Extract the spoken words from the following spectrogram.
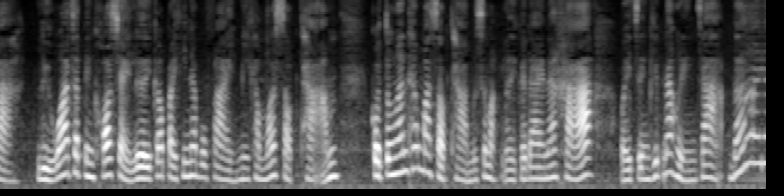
ค่ะ หรือว่าจะเป็นคอร์สใหญ่เลยก็ไปที่หน้าโปรไฟล์มีคำว่าสอบถาม กดตรงนั้นทั้งมาสอบถามหรือสมัครเลยก็ได้นะคะ ไว้เจอกันคลิปหน้าของยิงจ้าบาย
